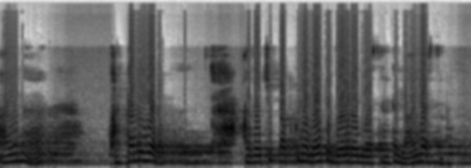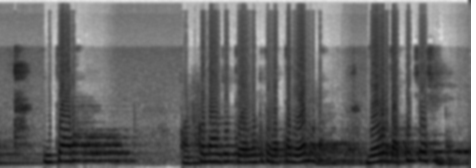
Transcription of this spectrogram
ఆయన పట్టనివ్వడు. అది వచ్చి పట్టుకునే లోపు దేవుడు ఏం చేస్తాడంటే లాగేస్తాడు. ఇంకా పట్టుకున్నాను చూస్తే ఏముంటుంది? కొత్తగా ఏముండదు. దేవుడు తప్పించేసిండు.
